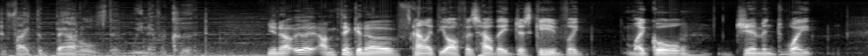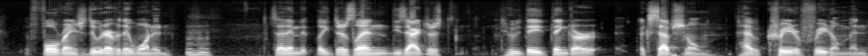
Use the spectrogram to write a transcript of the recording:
to fight the battles that we never could. You know, uh, I'm thinking of it's kind of like The Office, how they just gave like Michael, Jim, and Dwight full range to do whatever they wanted. Mm-hmm. So I think that like there's letting these actors who they think are exceptional have creative freedom and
